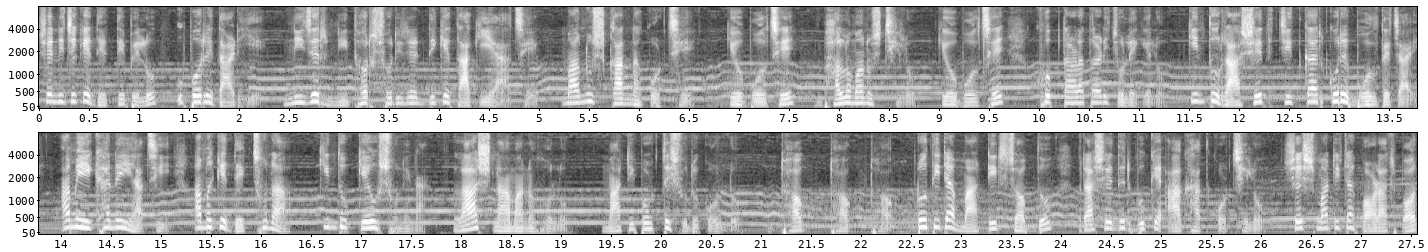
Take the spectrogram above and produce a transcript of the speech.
সে নিজেকে দেখতে পেল উপরে দাঁড়িয়ে। নিজের নিথর শরীরের দিকে তাকিয়ে আছে। মানুষ কান্না করছে। কেউ বলছে, ভালো মানুষ ছিল। কেউ বলছে, খুব তাড়াতাড়ি চলে গেল। কিন্তু রাশেদ চিৎকার করে বলতে চায়, আমি এখানেই আছি। আমাকে দেখছ না? কিন্তু কেউ শোনে না। লাশ নামানো হলো। মাটি পড়তে শুরু করল। ঢক ঢক ঢক। প্রতিটা মাটির শব্দ রাশেদের বুকে আঘাত করছিল। শেষ মাটিটা পড়ার পর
